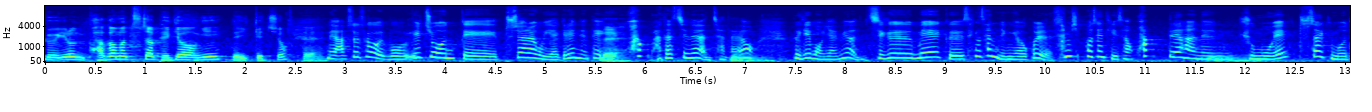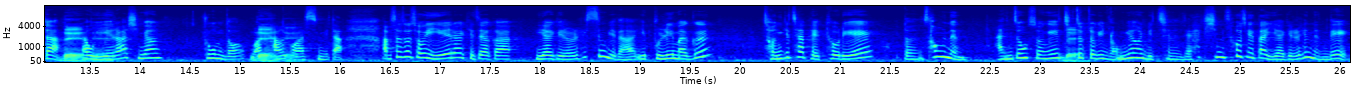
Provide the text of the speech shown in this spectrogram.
그 이런 과감한 투자 배경이 네, 있겠죠? 네. 네, 앞서서 뭐 1조 원대 투자라고 이야기를 했는데 네. 확 와닿지는 않잖아요. 음. 그게 뭐냐면 지금의 그 생산 능력을 30% 이상 확대하는 규모의 투자 규모다라고 네, 네. 이해를 하시면 조금 더 네, 와닿을 네. 것 같습니다. 앞서서 저희 이해라 기자가 이야기를 했습니다. 이 분리막은 전기차 배터리의 어떤 성능, 안정성에 네. 직접적인 영향을 미치는 이제 핵심 소재다 이야기를 했는데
